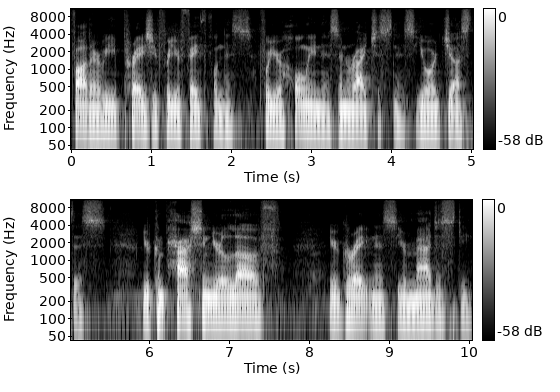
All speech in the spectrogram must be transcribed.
Father, we praise you for your faithfulness, for your holiness and righteousness, your justice, your compassion, your love, your greatness, your majesty.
